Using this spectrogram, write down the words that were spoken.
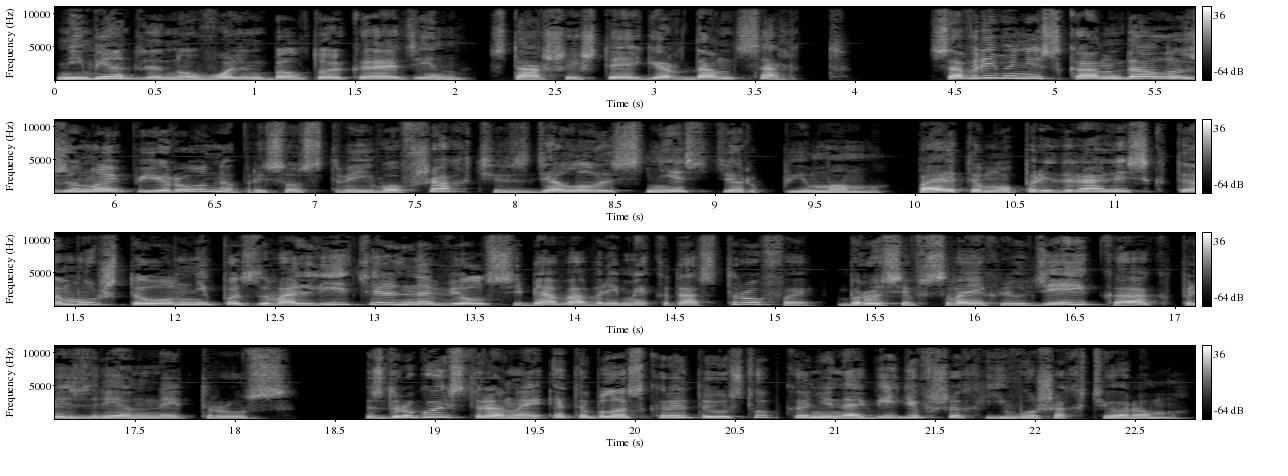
Немедленно уволен был только один, старший штейгер Дансарт. Со времени скандала с женой Пьерона присутствие его в шахте сделалось нестерпимым. Поэтому придрались к тому, что он непозволительно вел себя во время катастрофы, бросив своих людей как презренный трус. С другой стороны, это была скрытая уступка ненавидевших его шахтерам.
